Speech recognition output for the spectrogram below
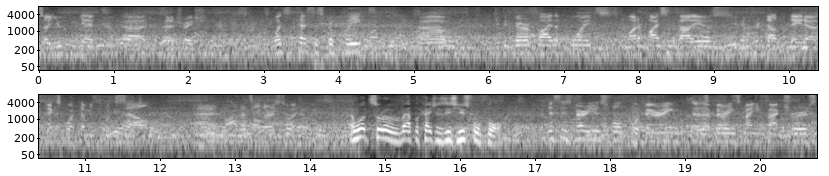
so you can get uh, penetration. Once the test is complete, um, you can verify the points, modify some values, you can print out the data, export them into Excel, and that's all there is to it. And what sort of application is this useful for? This is very useful for bearing, uh, bearings manufacturers,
